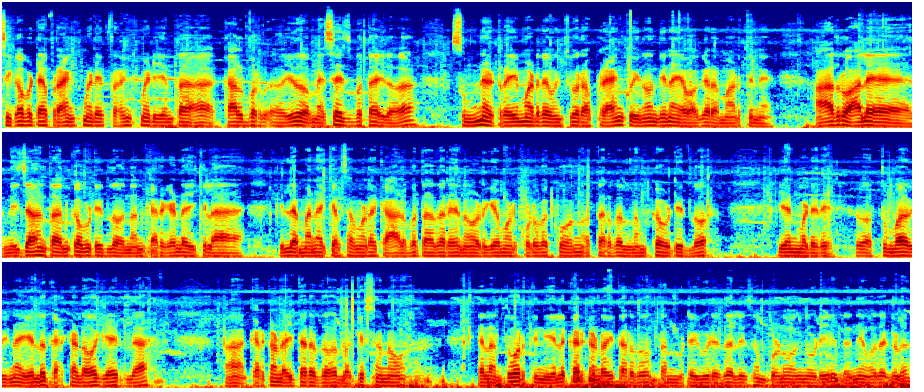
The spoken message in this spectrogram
ಸಿಕ್ಕಾಪಟ್ಟೆ ಪ್ರ್ಯಾಂಕ್ ಮಾಡಿ ಪ್ರ್ಯಾಂಕ್ ಮಾಡಿ ಅಂತ ಕಾಲ್ ಬರ್, ಇದು ಮೆಸೇಜ್ ಬರ್ತಾ ಇದು. ಸುಮ್ಮನೆ ಟ್ರೈ ಮಾಡಿದೆ ಒಂಚೂರು ಆ ಪ್ರ್ಯಾಂಕು ಇನ್ನೊಂದು ದಿನ ಯಾವಾಗಾರ ಮಾಡ್ತೀನಿ. ಆದರೂ ಆಲೇ ನಿಜ ಅಂತ ಅನ್ಕೊಬಿಟ್ಟಿದ್ಲು. ನಾನು ಕರ್ಕೊಂಡು ಐಕಿಲ್ಲ ಇಲ್ಲೇ ಮನೆ ಕೆಲಸ ಮಾಡೋಕ್ಕೆ ಆಳು ಏನೋ ಅಡುಗೆ ಮಾಡಿಕೊಡ್ಬೇಕು ಅನ್ನೋ ಥರದಲ್ಲಿ ನಂಬ್ಕೊಬಿಟ್ಟಿದ್ಲು. ಏನು ಮಾಡಿರಿ? ತುಂಬ ದಿನ ಎಲ್ಲೂ ಕರ್ಕೊಂಡು ಹೋಗೇ ಇರಲಿಲ್ಲ. ಕರ್ಕೊಂಡು ಹೋಗ್ತಾ ಇರೋದು ಎಲ್ಲ ತೋರ್ತೀನಿ. ಎಲ್ಲಿ ಕರ್ಕೊಂಡು ಹೋಗ್ತಾ ಇರೋದು ಅಂತ ಅಂದ್ಬಿಟ್ಟು ವಿಡಿಯೋದಲ್ಲಿ ಸಂಪೂರ್ಣವಾಗಿ ನೋಡಿ. ಧನ್ಯವಾದಗಳು.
